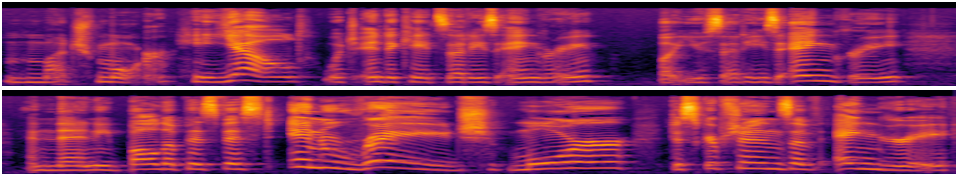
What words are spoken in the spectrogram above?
much more. He yelled, which indicates that he's angry, but you said he's angry, and then he balled up his fist in rage. More descriptions of angry.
